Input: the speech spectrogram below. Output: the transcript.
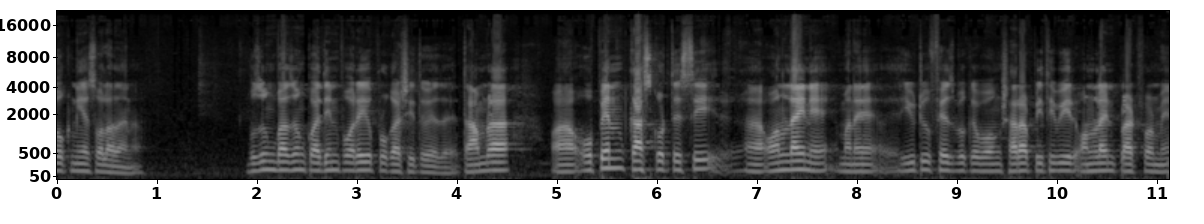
লোক নিয়ে চলা যায় না। বুজুং বাজুং কয়দিন পরেই প্রকাশিত হয়ে যায়। তা আমরা ওপেন কাজ করতেছি অনলাইনে মানে ইউটিউব ফেসবুক এবং সারা পৃথিবীর অনলাইন প্ল্যাটফর্মে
